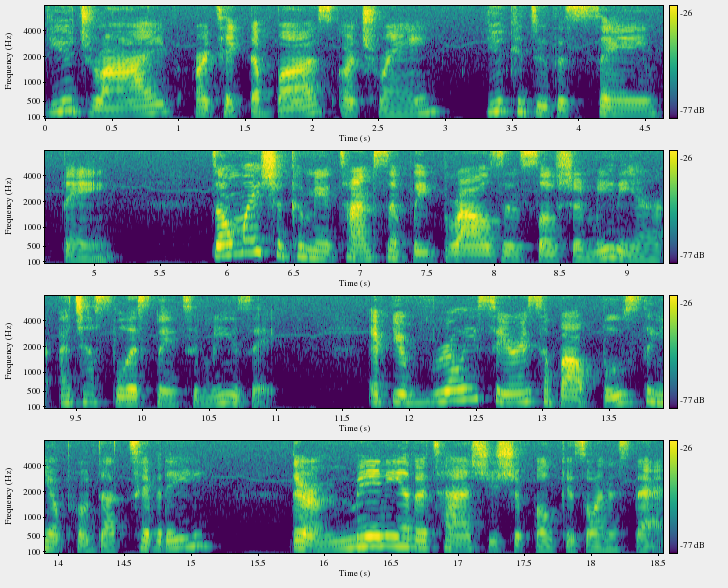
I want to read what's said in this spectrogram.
you drive or take the bus or train, you could do the same thing. Don't waste your commute time simply browsing social media or just listening to music. If you're really serious about boosting your productivity, there are many other tasks you should focus on instead.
